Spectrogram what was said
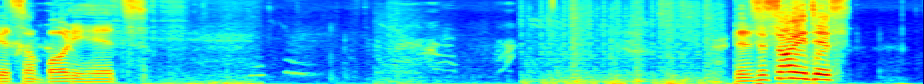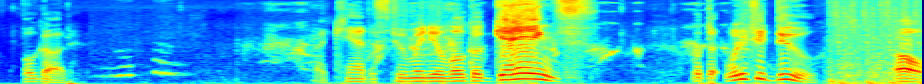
Get some body hits. There's a scientist! Oh god. I can't, there's too many local gangs! What the, what did you do? Oh.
